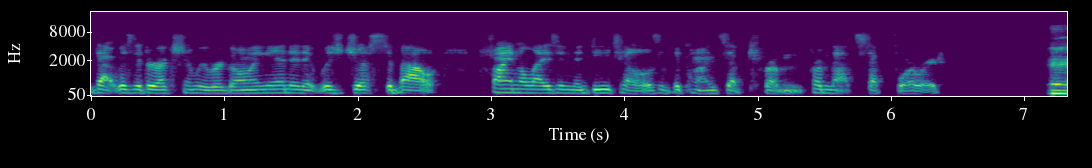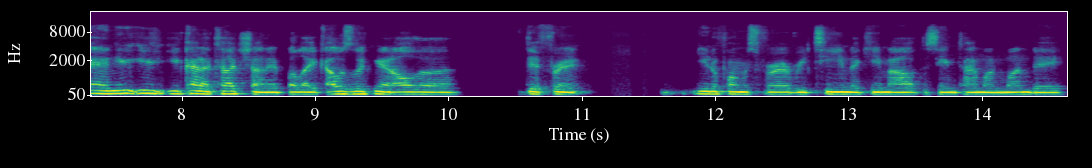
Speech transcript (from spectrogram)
that was the direction we were going in and it was just about finalizing the details of the concept from from that step forward and you, you, you kind of touched on it but like i was looking at all the different uniforms for every team that came out at the same time on monday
